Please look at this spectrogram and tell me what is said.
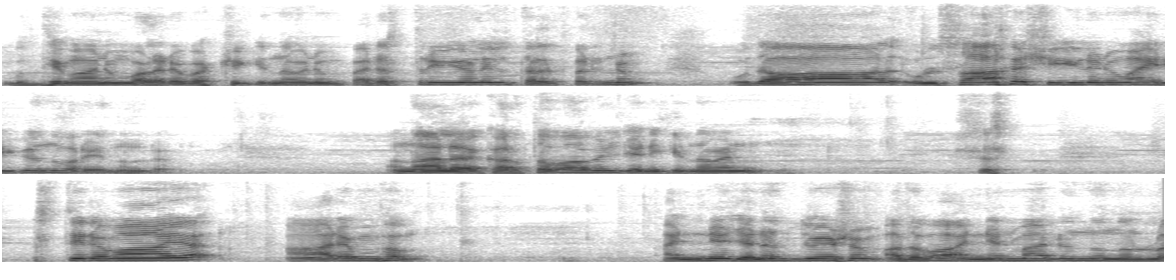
ബുദ്ധിമാനും വളരെ ഭക്ഷിക്കുന്നവനും പരസ്ത്രീകളിൽ തൽപരനും ഉദാ ഉത്സാഹശീലനുമായിരിക്കും എന്ന് പറയുന്നുണ്ട്. എന്നാൽ കർത്തവാവിൽ ജനിക്കുന്നവൻ സ്ഥിരമായ ആരംഭം അന്യജനദ്വേഷം അഥവാ അന്യന്മാരിൽ നിന്നുള്ള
